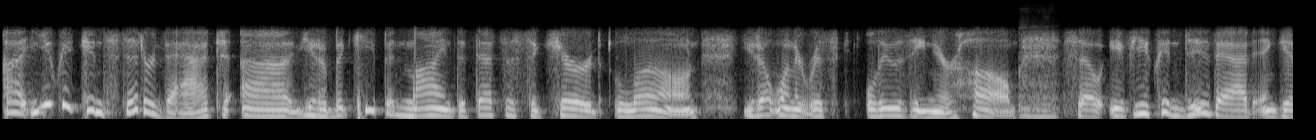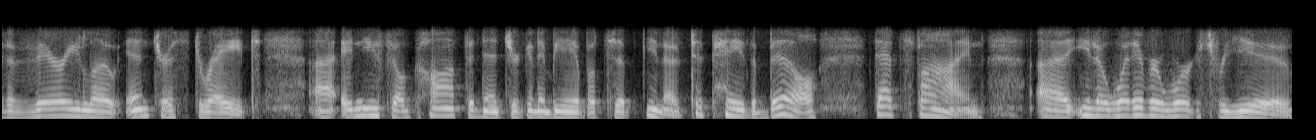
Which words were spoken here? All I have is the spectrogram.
Uh, you could consider that, uh, you know, but keep in mind that that's a secured loan. You don't want to risk losing your home. Mm-hmm. So if you can do that and get a very low interest rate, uh, and you feel confident you're going to be able to, you know, to pay the bill, that's fine. Uh, you know, whatever works for you.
